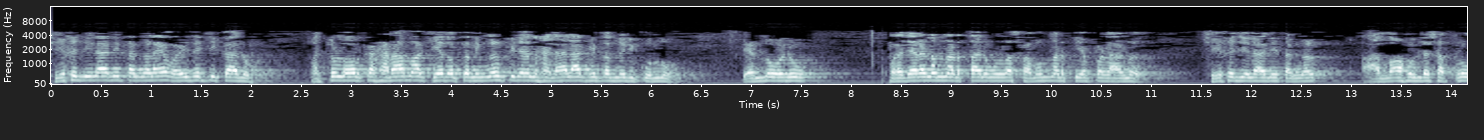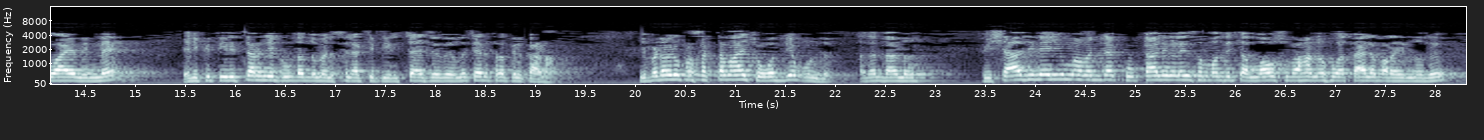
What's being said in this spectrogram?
ഷെയ്ഖ് ജിലാനി തങ്ങളെ വഴിതെറ്റിക്കാനും മറ്റുള്ളവർക്ക് ഹറാമാക്കിയതൊക്കെ നിങ്ങൾക്ക് ഞാൻ ഹലാലാക്കി തന്നിരിക്കുന്നു എന്നൊരു പ്രചരണം നടത്താനുമുള്ള ശ്രമം നടത്തിയപ്പോഴാണ് ഷെയ്ഖ് ജിലാനി തങ്ങൾ അള്ളാഹുവിന്റെ ശത്രുവായ നിന്നെ എനിക്ക് തിരിച്ചറിഞ്ഞിട്ടുണ്ടെന്ന് മനസ്സിലാക്കി തിരിച്ചയച്ചത് എന്ന് ചരിത്രത്തിൽ കാണാം. ഇവിടെ ഒരു പ്രസക്തമായ ചോദ്യം ഉണ്ട്. അതെന്താണ്? പിശാജിനെയും അവന്റെ കൂട്ടാളികളെയും സംബന്ധിച്ച് അള്ളാഹു സുബാനഹുഅത്താല പറയുന്നത്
